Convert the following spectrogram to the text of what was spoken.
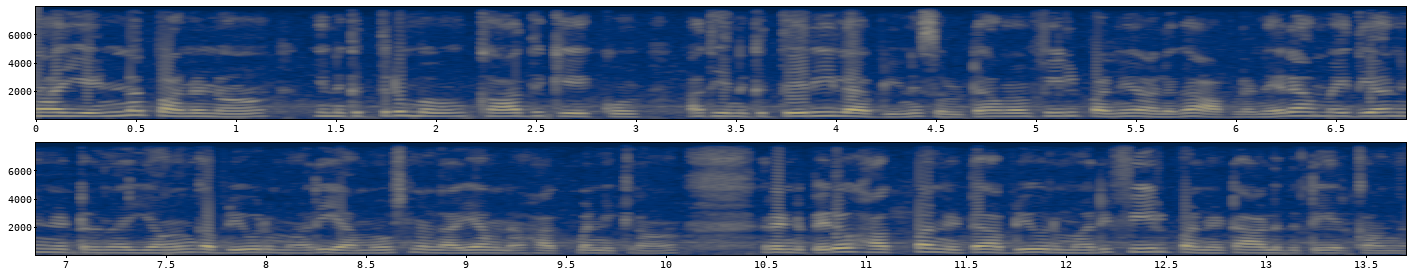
நான் என்ன பண்ணுனா எனக்கு திரும்பவும் காது கேட்கும் அது எனக்கு தெரியல அப்படின்னு சொல்லிட்டு அவன் ஃபீல் பண்ணி அழுக அவ்வளோ நேரம் அமைதியாக நின்றுட்டு இருந்தான் யாங் அப்படியே ஒரு மாதிரி எமோஷ்னல் ஆகி அவனை ஹக் பண்ணிக்கிறான். ரெண்டு பேரும் ஹக் பண்ணிவிட்டு அப்படியே ஒரு மாதிரி ஃபீல் பண்ணிவிட்டு அழுதுகிட்டே இருக்காங்க.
